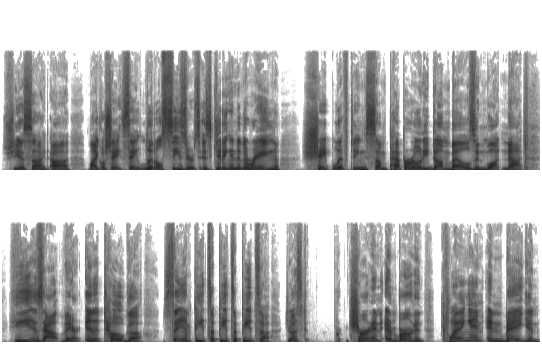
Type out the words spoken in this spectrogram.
She is signed. Uh, Michael Shea saying Little Caesars is getting into the ring, shapelifting some pepperoni dumbbells and whatnot. He is out there in a toga saying pizza, pizza, pizza, just churning and burning, clanging and banging.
